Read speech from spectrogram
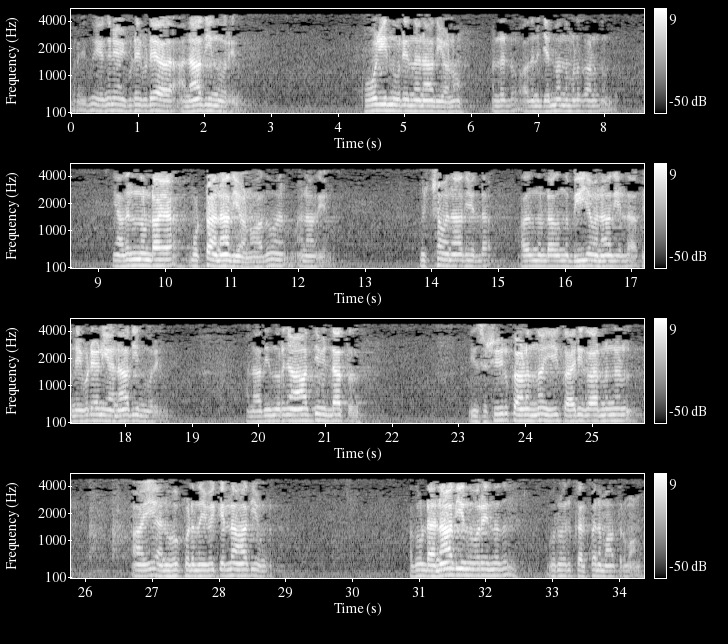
പറയുന്നു എങ്ങനെയാണ് ഇവിടെ ഇവിടെ അനാദി എന്ന് പറയുന്നു. കോഴി എന്ന് പറയുന്ന അനാദിയാണോ? അല്ലല്ലോ അതിന് ജന്മം നമ്മൾ കാണുന്നുണ്ട്. ഇനി അതിൽ നിന്നുണ്ടായ മുട്ട അനാദിയാണോ? അതും അനാദിയല്ല വൃക്ഷം അനാദിയല്ല അതിൽ നിന്നുണ്ടാകുന്ന ബീജം അനാദിയല്ല. പിന്നെ ഇവിടെയാണ് ഈ അനാദി എന്ന് പറയുന്നത്? അനാദി എന്ന് പറഞ്ഞാൽ ആദ്യമില്ലാത്തത്. ഈ സൃഷ്ടിയിൽ കാണുന്ന ഈ കാര്യകാരണങ്ങൾ ആയി അനുഭവപ്പെടുന്ന ഇവയ്ക്കെല്ലാം ആദ്യമുണ്ട് അതുകൊണ്ട് അനാദി എന്ന് പറയുന്നത് ഒരു കൽപ്പന മാത്രമാണ്.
